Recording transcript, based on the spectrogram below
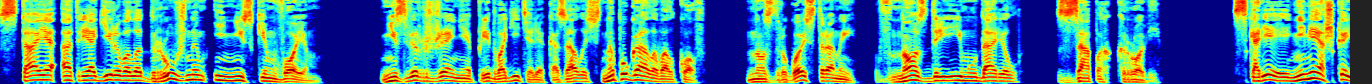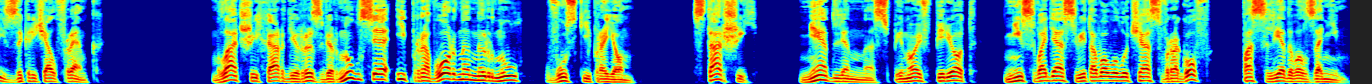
Стая отреагировала дружным и низким воем. Низвержение предводителя, казалось, напугало волков, но, с другой стороны, в ноздри им ударил запах крови. «Скорее, не мешкай!» — закричал Фрэнк. Младший Харди развернулся и проворно нырнул в узкий проем. Старший, медленно, спиной вперед, не сводя светового луча с врагов, последовал за ним.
